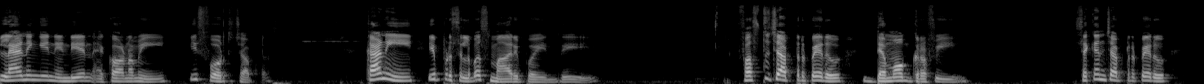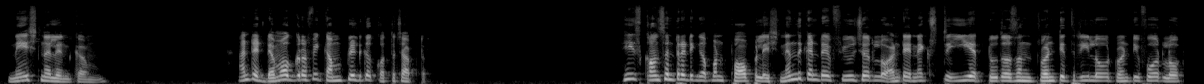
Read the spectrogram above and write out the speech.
planning in Indian economy is fourth chapter కానీ ఇప్పుడు సిలబస్ మారిపోయింది. ఫస్ట్ చాప్టర్ పేరు డెమోగ్రఫీ సెకండ్ చాప్టర్ పేరు నేషనల్ ఇన్కమ్ అంటే డెమోగ్రఫీ కంప్లీట్గా కొత్త chapter he is concentrating upon population ఎందుకంటే ఫ్యూచర్లో అంటే next year two thousand twenty త్రీలో ట్వంటీ ఫోర్లో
